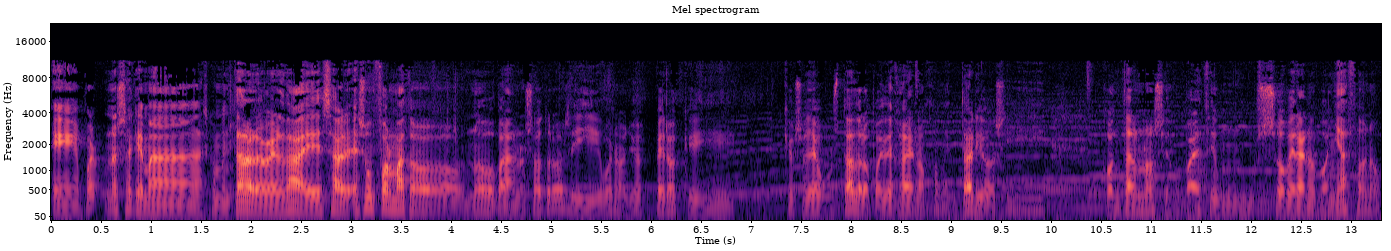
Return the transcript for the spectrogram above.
Eh, bueno, no sé qué más comentar, la verdad. Es, es un formato nuevo para nosotros y bueno, yo espero que, que os haya gustado. Lo podéis dejar en los comentarios y contarnos si os parece un soberano coñazo, ¿no?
